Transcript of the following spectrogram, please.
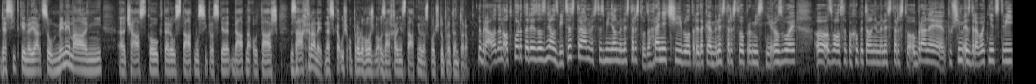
desítky miliard jsou minimální částkou, kterou stát musí prostě dát na oltář záchrany. Dneska už opravdu hovoříme o záchraně státního rozpočtu pro tento rok. Dobrá, ale ten odpor tedy zazněl z více stran. Vy jste zmínil ministerstvo zahraničí, bylo tady také ministerstvo pro místní rozvoj, ozvalo se pochopitelně ministerstvo obrany, tuším i zdravotnictví.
